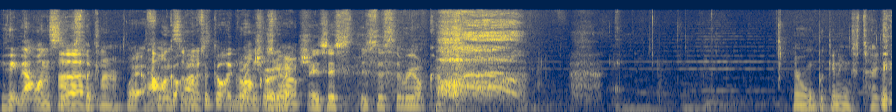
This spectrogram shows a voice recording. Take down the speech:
You think that one's That's the claret. wait, I That one's forgot, the I've most- the Grand which is Cru. which. Is this is this the Rioja? They're all beginning to take. Sure,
